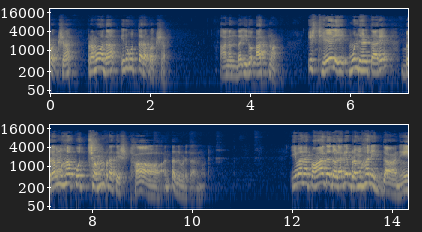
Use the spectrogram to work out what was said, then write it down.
ಪಕ್ಷ, ಪ್ರಮೋದ ಇದು ಉತ್ತರ ಪಕ್ಷ. ಆನಂದ ಇದು ಆತ್ಮ. ಇಷ್ಟು ಹೇಳಿ ಮುಂದೆ ಹೇಳ್ತಾರೆ, ಬ್ರಹ್ಮಪುಚ್ಛಂ ಪ್ರತಿಷ್ಠಾ ಅಂತಂದು ಬಿಡ್ತಾರೆ ನೋಡಿ ಇವನ ಪಾದದೊಳಗೆ ಬ್ರಹ್ಮನಿದ್ದಾನೆ.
